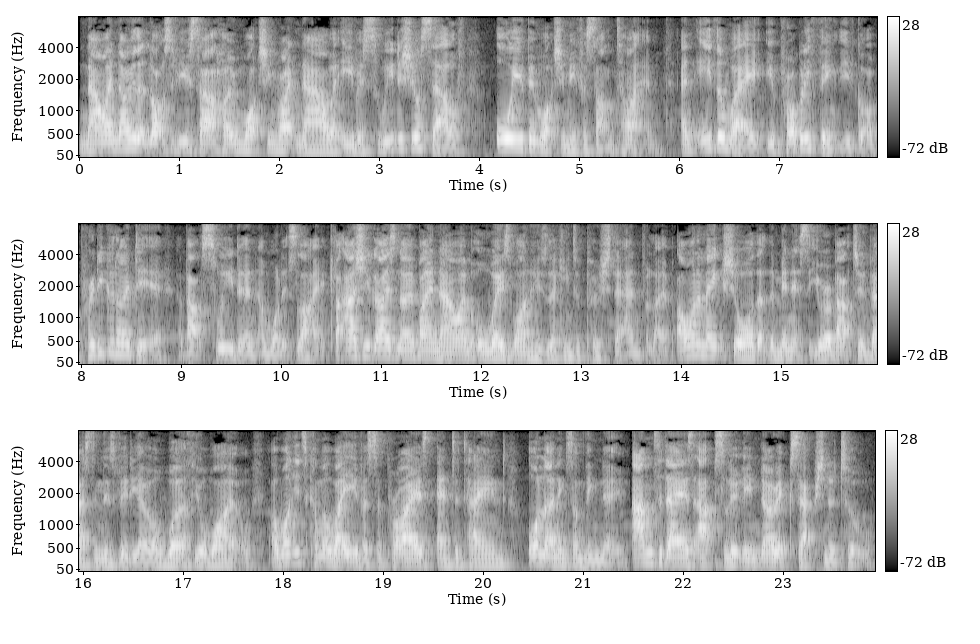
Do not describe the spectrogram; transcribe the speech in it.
Now, I know that lots of you sat at home watching right now are either Swedish yourself or you've been watching me for some time. And either way, you probably think that you've got a pretty good idea about Sweden and what it's like. But as you guys know by now, I'm always one who's looking to push the envelope. I want to make sure that the minutes that you're about to invest in this video are worth your while. I want you to come away either surprised, entertained, or learning something new. And today is absolutely no exception at all.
